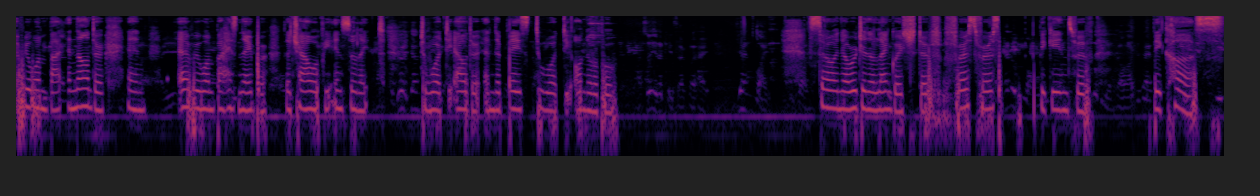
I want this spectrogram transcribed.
everyone by another, and everyone by his neighbor. The child will be insolent toward the elder, and the base toward the honorable. So, in the original language, the first verse begins with because.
